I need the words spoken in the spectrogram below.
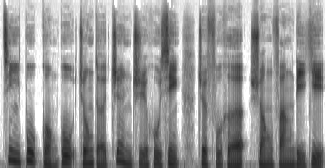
进一步巩固中德政治互信，这符合双方利益。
